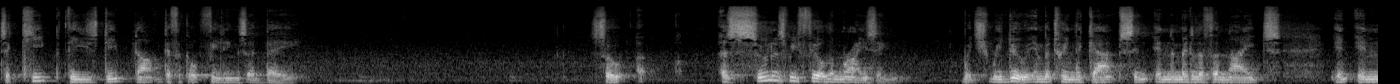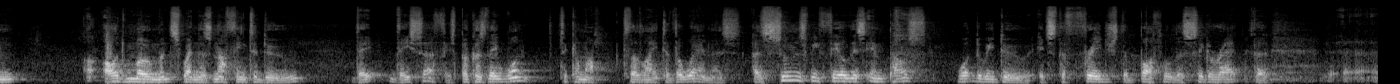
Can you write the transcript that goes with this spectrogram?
to keep these deep, dark, difficult feelings at bay. So, uh, as soon as we feel them rising, which we do in between the gaps, in, in the middle of the night, in, in odd moments when there's nothing to do, they, they surface because they want to come up to the light of awareness. As soon as we feel this impulse, what do we do? It's the fridge, the bottle, the cigarette, the uh,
